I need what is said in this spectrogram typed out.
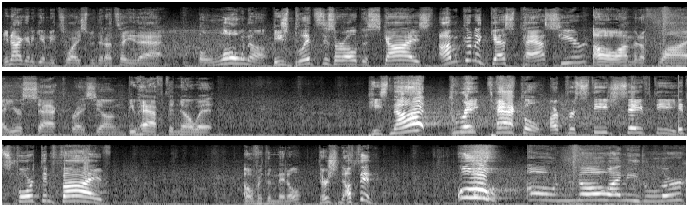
You're not going to get me twice with it, I'll tell you that. Blown up. These blitzes are all disguised. I'm going to guess pass here. Oh, I'm going to fly. You're sacked, Bryce Young. You have to know it. He's not. Great tackle. Our prestige safety. It's fourth and five. Over the middle. There's nothing. Oh! No, I need lurk.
